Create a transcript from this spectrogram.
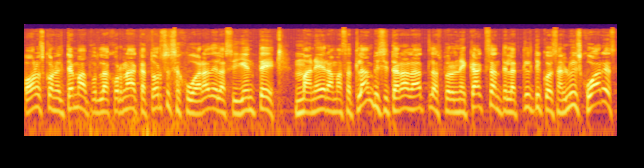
Vámonos con el tema, pues la jornada 14 se jugará de la siguiente manera. Mazatlán visitará al Atlas, pero el Necaxa ante el Atlético de San Luis Juárez,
